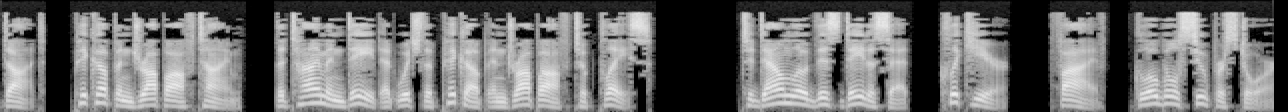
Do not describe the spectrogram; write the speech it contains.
Dot. Pickup and drop off time. The time and date at which the pickup and drop off took place. To download this dataset, click here. 5. Global Superstore.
